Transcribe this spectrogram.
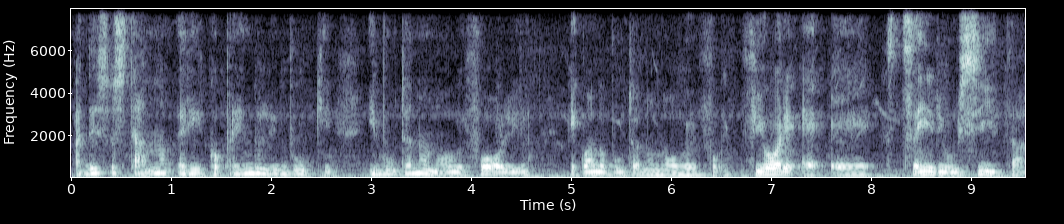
adesso stanno ricoprendo le buchi e buttano nuove foglie. E quando buttano nuove fiori è, è sei riuscita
